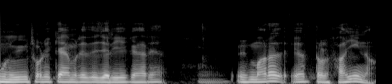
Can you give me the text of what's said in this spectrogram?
ਹੁਣ ਵੀ ਥੋੜੇ ਕੈਮਰੇ ਦੇ ਜ਼ਰੀਏ ਕਹਿ ਰਿਹਾ। ਵੀ ਮਹਾਰਾਜ ਯਾਰ ਤੜਫਾਈ ਨਾ।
